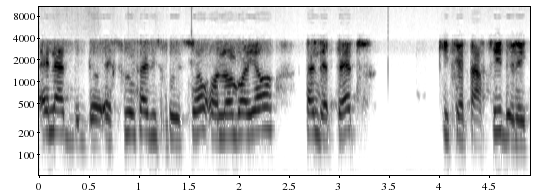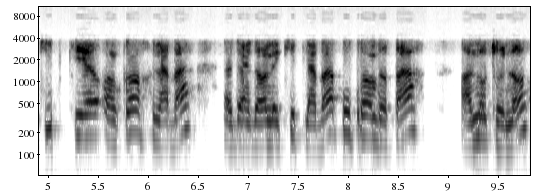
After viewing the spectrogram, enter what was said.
elle a exprimé sa disposition en envoyant un des prêtres qui fait partie de l'équipe, qui est encore là-bas, dans l'équipe là-bas, pour prendre part à notre nom,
